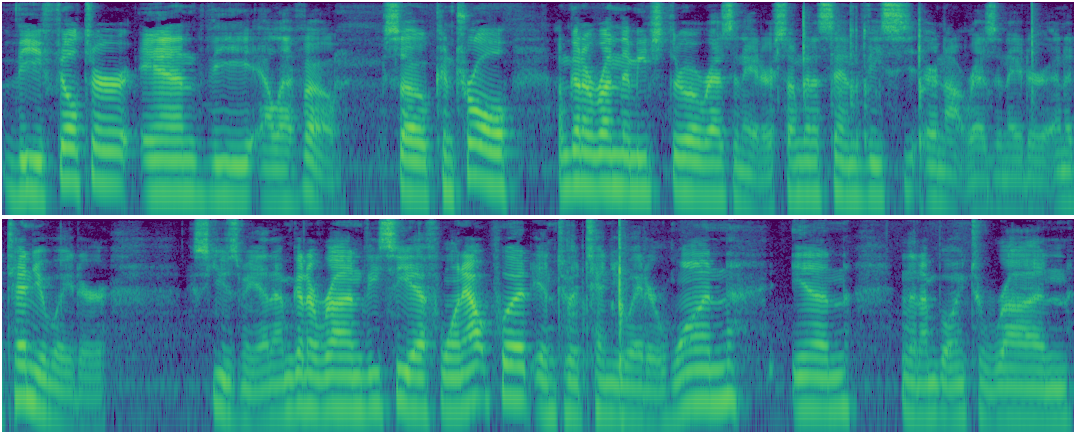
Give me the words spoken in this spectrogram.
the filter and the LFO. So control, I'm going to run them each through a resonator. So I'm going to send VC, or not resonator, an attenuator, excuse me, and I'm going to run VCF1 output into attenuator 1 in, and then I'm going to run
